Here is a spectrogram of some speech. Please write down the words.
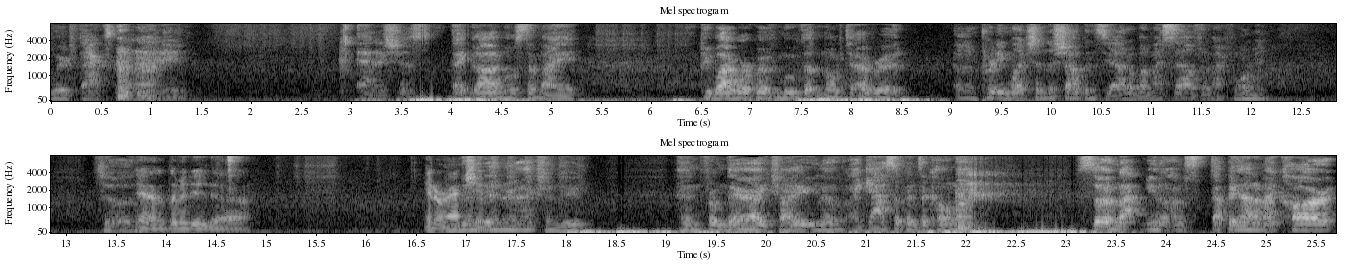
weird facts going on, dude. And it's just, thank God, most of my people I work with moved up north to Everett. And I'm pretty much in the shop in Seattle by myself and my foreman. So Yeah, limited uh interaction. Limited interaction, dude. And from there, I try, you know, I gas up in Tacoma. so I'm not, you know, I'm stepping out of my car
